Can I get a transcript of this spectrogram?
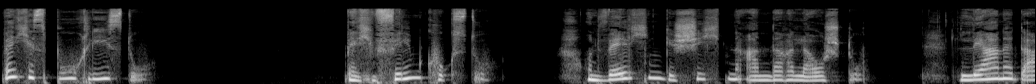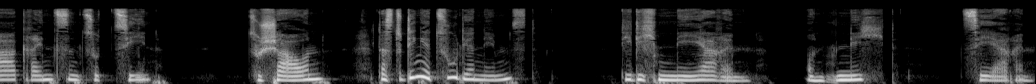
Welches Buch liest du? Welchen Film guckst du? Und welchen Geschichten anderer lauschst du? Lerne da Grenzen zu ziehen, zu schauen, dass du Dinge zu dir nimmst, die dich nähren und nicht zehren.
